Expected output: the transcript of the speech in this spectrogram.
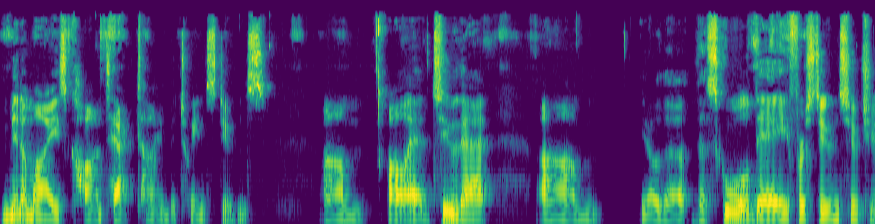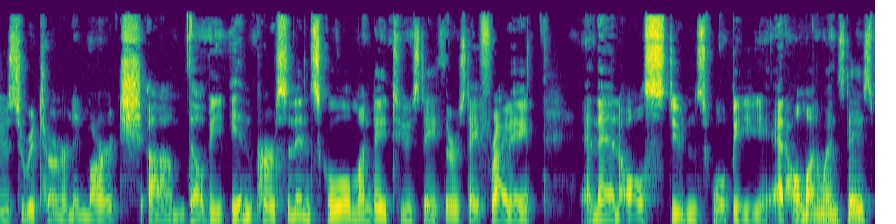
minimize contact time between students. Um, I'll add to that. Um, you know the the school day for students who choose to return in March. Um, they'll be in person in school Monday, Tuesday, Thursday, Friday, and then all students will be at home on Wednesdays,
